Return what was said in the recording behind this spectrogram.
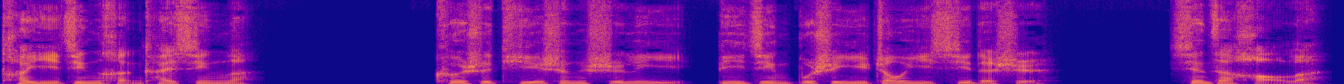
他已经很开心了。可是提升实力毕竟不是一朝一夕的事。现在好了，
